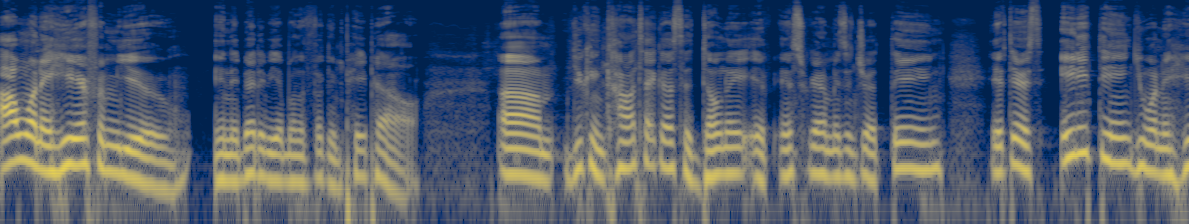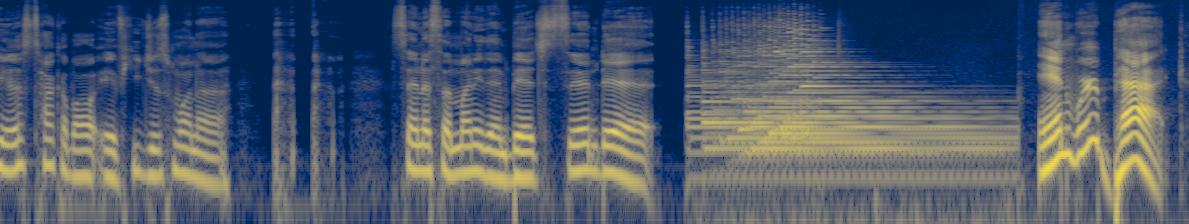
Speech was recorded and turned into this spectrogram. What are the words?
I want to hear from you. And it better be a motherfucking PayPal. Um, you can contact us to donate if Instagram isn't your thing. If there's anything you want to hear us talk about, if you just want to send us some money, then bitch, send it. And we're back.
